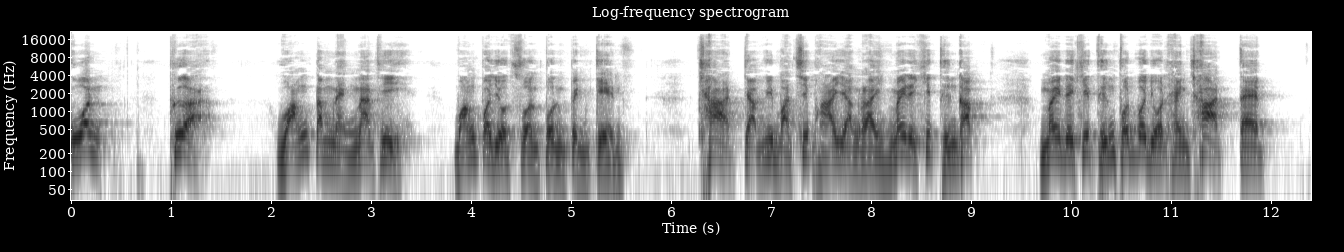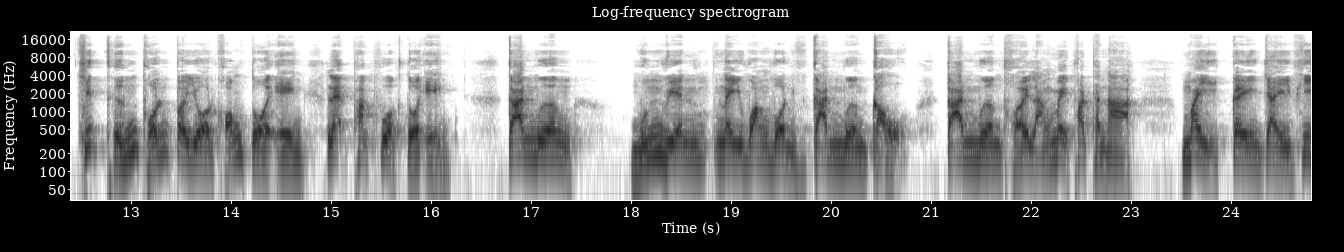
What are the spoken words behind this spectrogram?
กวน เพื่อหวังตำแหน่งหน้าที่ หวังประโยชน์ส่วนตนเป็นเกณฑ์ ชาติจะวิบัติชิบหายอย่างไร ไม่ได้คิดถึงครับ ไม่ได้คิดถึงผลประโยชน์แห่งชาติ แต่คิดถึงผลประโยชน์ของตัวเอง และพรรคพวกตัวเอง การเมืองหมุนเวียนในวังวน การเมืองเก่า การเมืองถอยหลังไม่พัฒนา ไม่เกรงใจพี่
